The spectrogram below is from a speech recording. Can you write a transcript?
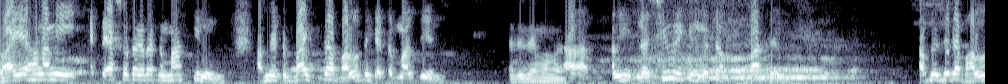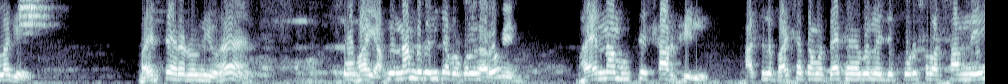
ভাই এখন আমি একটা একশো টাকার একটা মাছ কিনুন আপনি একটা বাইশা ভালো দেখে একটা মাছ দিন এই যে যেমন আমি না শিউরি কিনবো একটা বাসেন আপনার যেটা ভালো লাগে ভাইয়ের চেহারা রনিও হ্যাঁ? ও ভাই আপনার নামটা জানি কি আবার বলেন? ভাইয়ের নাম হচ্ছে শারফিন। আসলে ভাইয়ের সাথে আমার দেখা হয়ে গেলো যে পৌরসভার সামনেই।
